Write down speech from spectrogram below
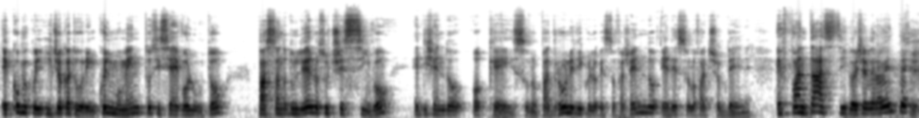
e come quel, il giocatore in quel momento si sia evoluto passando ad un livello successivo e dicendo ok sono padrone di quello che sto facendo e adesso lo faccio bene è fantastico cioè veramente sì,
